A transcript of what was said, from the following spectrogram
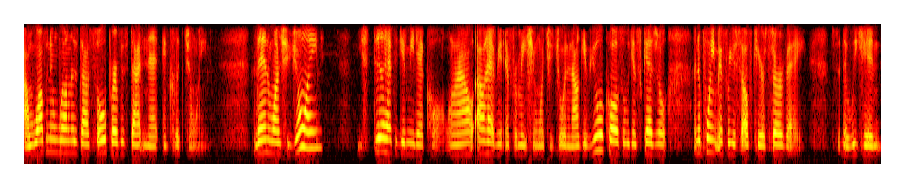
I'm walking in and click join. Then once you join, you still have to give me that call. Or I'll I'll have your information once you join, and I'll give you a call so we can schedule an appointment for your self care survey, so that we can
